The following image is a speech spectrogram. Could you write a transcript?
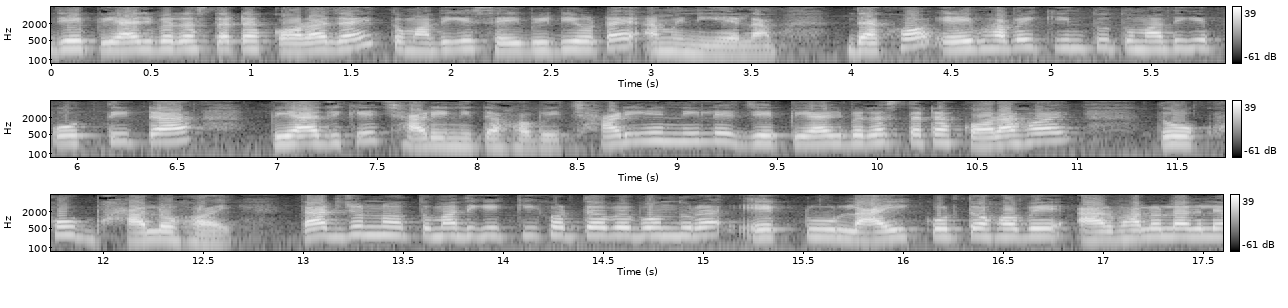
যে পেঁয়াজ বেরাস্তাটা করা যায় তোমাদিকে সেই ভিডিওটাই আমি নিয়ে এলাম। দেখো, এইভাবে কিন্তু তোমাদিকে প্রতিটা পেঁয়াজকে ছাড়িয়ে নিতে হবে। ছাড়িয়ে নিলে যে পেঁয়াজ বেরাস্তাটা করা হয় তো খুব ভালো হয়। তার জন্য তোমাদেরকে কি করতে হবে বন্ধুরা? একটু লাইক করতে হবে। আর ভালো লাগলে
